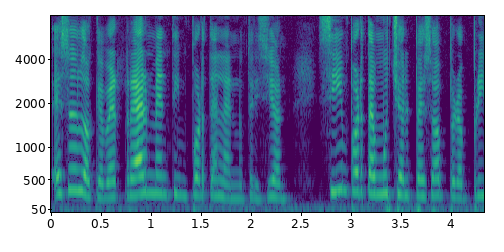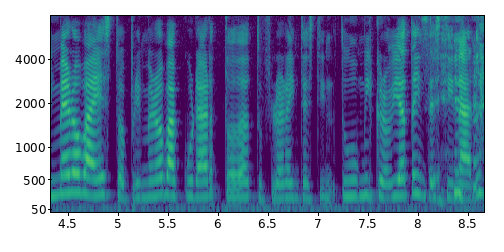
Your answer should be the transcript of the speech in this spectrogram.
Eso es lo que realmente importa en la nutrición. Sí importa mucho el peso, pero primero va esto, primero va a curar toda tu flora intestinal, tu microbiota intestinal.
